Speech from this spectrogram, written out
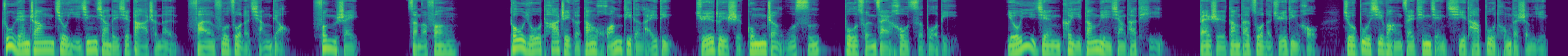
朱元璋就已经向那些大臣们反复做了强调：封谁、怎么封，都由他这个当皇帝的来定，绝对是公正无私，不存在厚此薄彼。有意见可以当面向他提，但是当他做了决定后，就不希望再听见其他不同的声音。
